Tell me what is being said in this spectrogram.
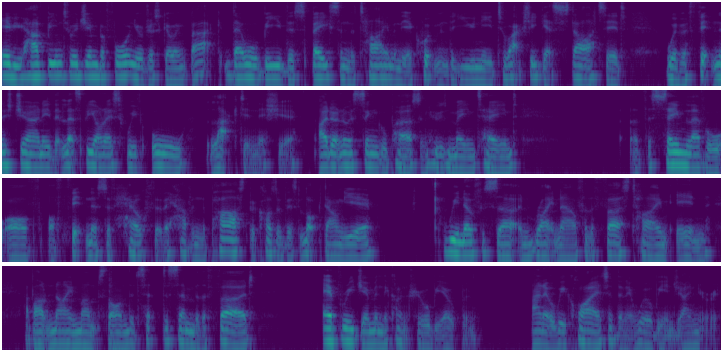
If you have been to a gym before and you're just going back, there will be the space and the time and the equipment that you need to actually get started with a fitness journey that, let's be honest, we've all lacked in this year. I don't know a single person who's maintained at the same level of, of fitness, of health that they have in the past because of this lockdown year. We know for certain right now, for the first time in about nine months on the December the 3rd, every gym in the country will be open and it will be quieter than it will be in January.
